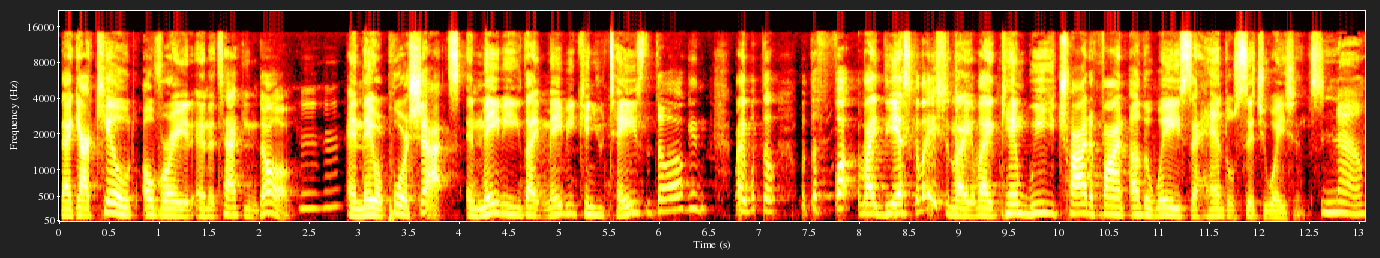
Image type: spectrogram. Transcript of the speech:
that got killed over a, an attacking dog, mm-hmm. and they were poor shots. And maybe like maybe can you tase the dog and like what the what the fuck like de escalation like like can we try to find other ways to handle situations? no,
